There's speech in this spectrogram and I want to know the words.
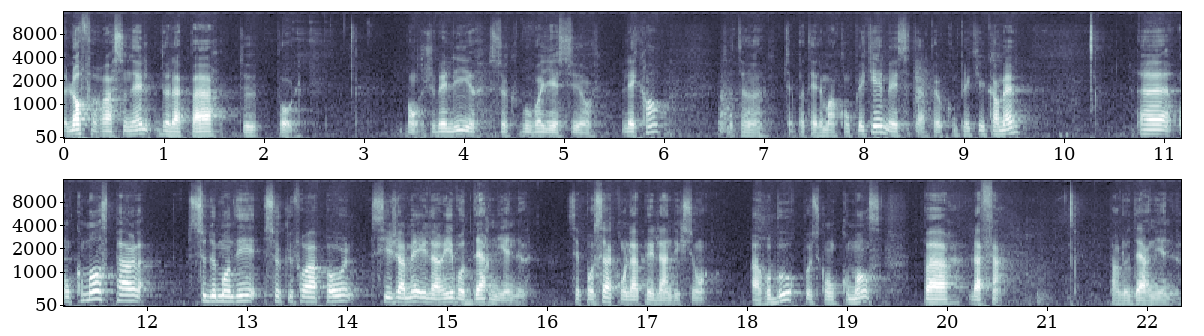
l'offre rationnelle de la part de Paul. Bon, je vais lire ce que vous voyez sur l'écran. Ce n'est pas tellement compliqué, mais c'est un peu compliqué quand même. Euh, on commence par se demander ce que fera Paul si jamais il arrive au dernier nœud. C'est pour ça qu'on l'appelle l'induction à rebours, puisqu'on commence par la fin, par le dernier nœud.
